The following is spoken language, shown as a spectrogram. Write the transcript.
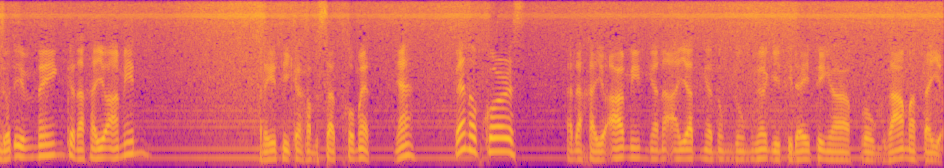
Good evening, kada kayo amin. Riti kakabsat kumet. Yeah? Then of course, kada kayo amin nga naayat nga dumdumngag iti dayti nga programa tayo.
